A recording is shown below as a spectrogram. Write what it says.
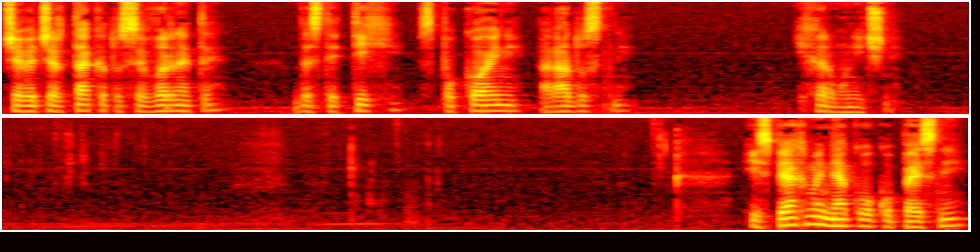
Че вечерта, като се върнете, да сте тихи, спокойни, радостни и хармонични. Изпяхме няколко песни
